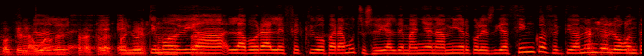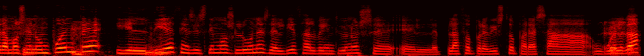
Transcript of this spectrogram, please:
porque, la huelga es para toda eh, El último día laboral efectivo para muchos sería el de mañana, miércoles día 5, efectivamente. Luego entramos en un puente y el 10, insistimos, lunes del 10 al 21 es eh, el plazo previsto para esa huelga.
